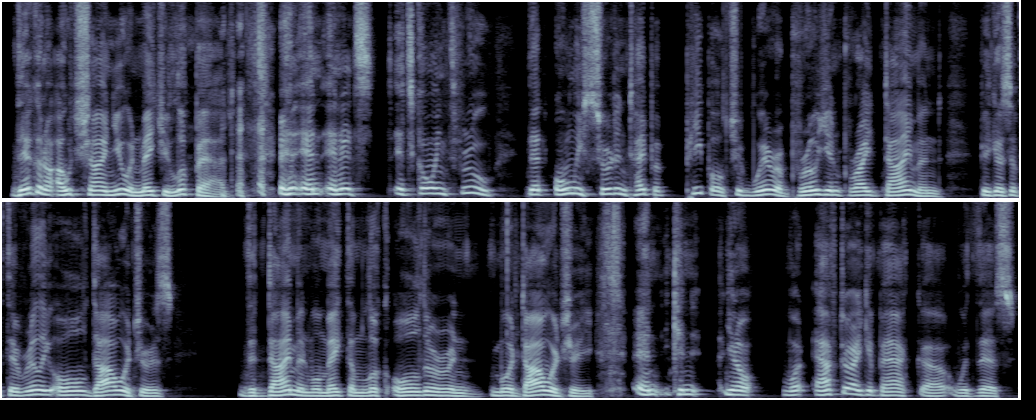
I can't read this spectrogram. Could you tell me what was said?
they're going to outshine you and make you look bad. and, and and it's it's going through that only certain type of people should wear a brilliant, bright diamond because if they're really old dowagers, the diamond will make them look older and more dowagery. And can you know what? After I get back uh, with this,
